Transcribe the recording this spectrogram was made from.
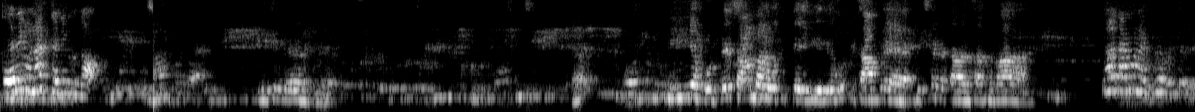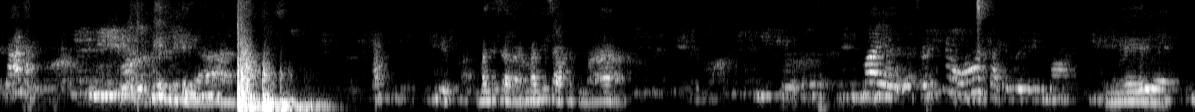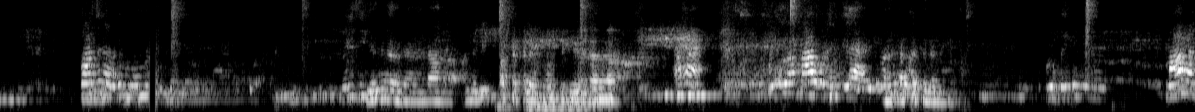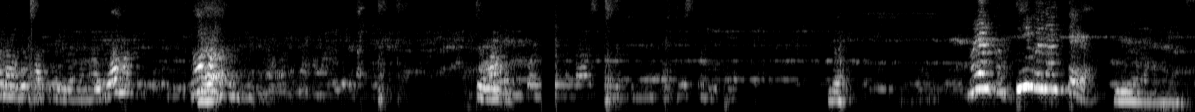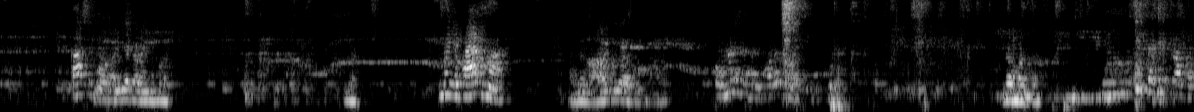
தெரியும்னா தெரியும் தான் இட்லியா இருக்கு டீய போட்டு சாம்பார் ஊத்தி தேடி ஊத்தி சாப்பிடு பிஸ்கட்டை சாப்பிடுவா நான் தான் எப்படி வந்து தானே டீ குடிக்கலையா மதிய சாப்பிட மதியம் சாப்பிட்டுமா எங்க இருக்காங்க அந்த வீட்டு பக்கத்துல இருக்க. ஒரு பெரிய இருக்குல்ல அது பக்கத்துல மாவு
